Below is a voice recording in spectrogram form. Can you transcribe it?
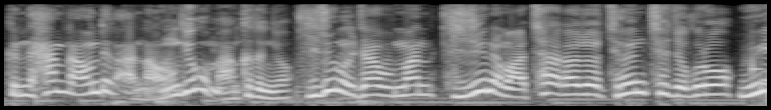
그런데 한 가운데가 안 나오는 경우가 많거든요. 기준을 잡으면 기준에 맞춰가지고 전체적으로 위에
